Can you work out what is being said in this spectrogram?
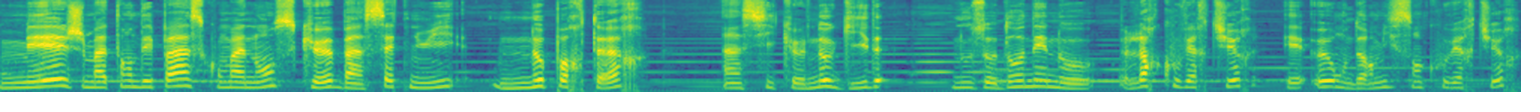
Mais je m'attendais pas à ce qu'on m'annonce que ben, cette nuit, nos porteurs ainsi que nos guides nous ont donné nos, leur couverture et eux ont dormi sans couverture.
